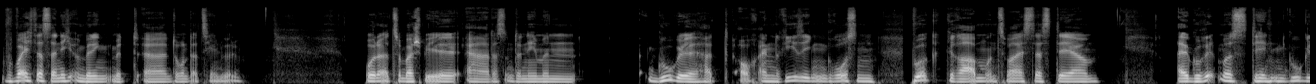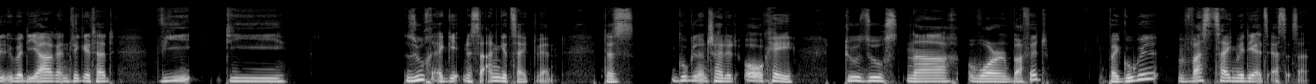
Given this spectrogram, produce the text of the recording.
wobei ich das da nicht unbedingt mit äh, drunter zählen würde. Oder zum Beispiel äh, das Unternehmen Google hat auch einen riesigen großen Burggraben und zwar ist das der Algorithmus, den Google über die Jahre entwickelt hat, wie die Suchergebnisse angezeigt werden. Dass Google entscheidet, oh okay, du suchst nach Warren Buffett bei Google, was zeigen wir dir als erstes an?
